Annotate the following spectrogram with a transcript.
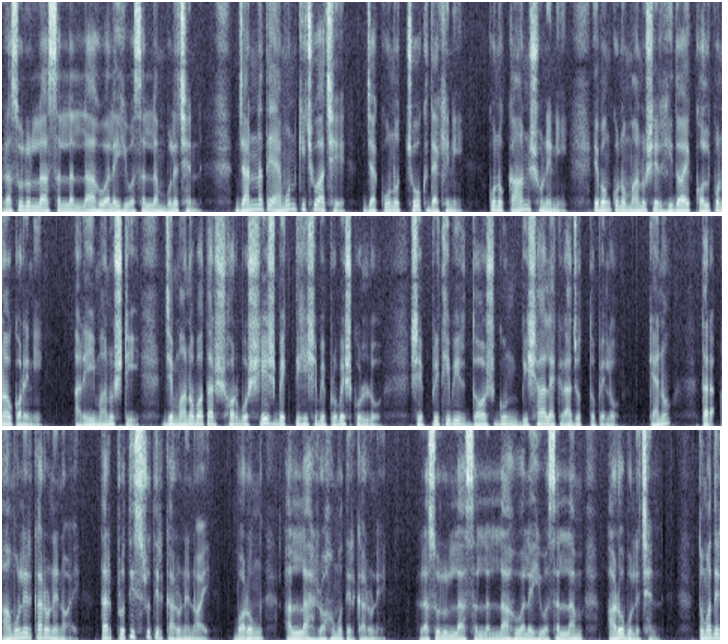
রাসূলুল্লাহ সাল্লাল্লাহু আলহি ওয়াসাল্লাম বলেছেন, জান্নাতে এমন কিছু আছে যা কোনো চোখ দেখেনি, কোনো কান শোনেনি এবং কোনো মানুষের হৃদয়ে কল্পনাও করেনি। আর এই মানুষটি যে মানবতার সর্বশেষ ব্যক্তি হিসেবে প্রবেশ করল, সে পৃথিবীর দশ গুণ বিশাল এক রাজত্ব পেল। কেন? তার আমলের কারণে নয়, তার প্রতিশ্রুতির কারণে নয়, বরং আল্লাহ রহমতের কারণে। রাসূলুল্লাহ সাল্লাল্লাহু আলহি ওয়াসাল্লাম আরও বলেছেন, তোমাদের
